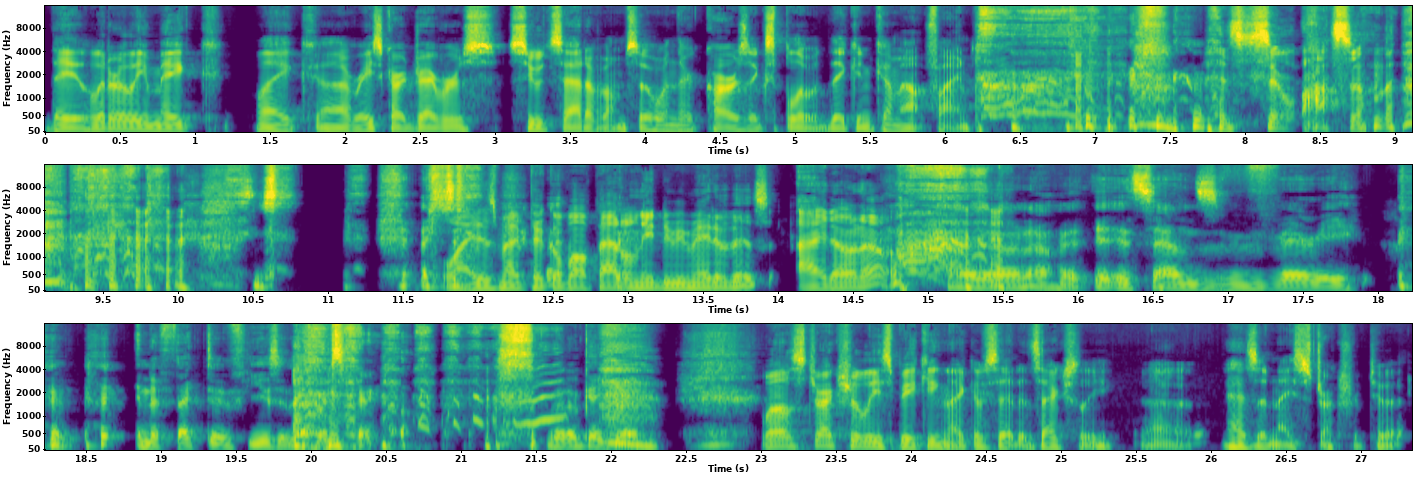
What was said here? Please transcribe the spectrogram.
They literally make like uh, race car drivers suits out of them, so when their cars explode, they can come out fine. it's so awesome. Why does my pickleball paddle need to be made of this? I don't know. I don't know. It, it sounds very ineffective use of that material. but okay, good. Well, structurally speaking, like I've said, it's actually uh, has a nice structure to it.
